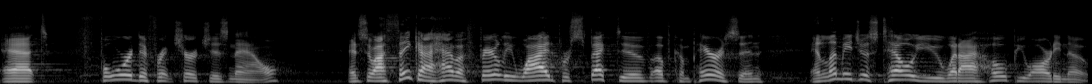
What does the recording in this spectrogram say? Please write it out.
at four different churches now. And so I think I have a fairly wide perspective of comparison. And let me just tell you what I hope you already know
